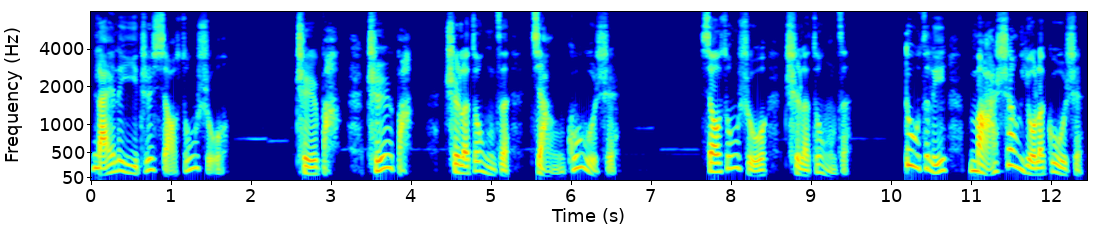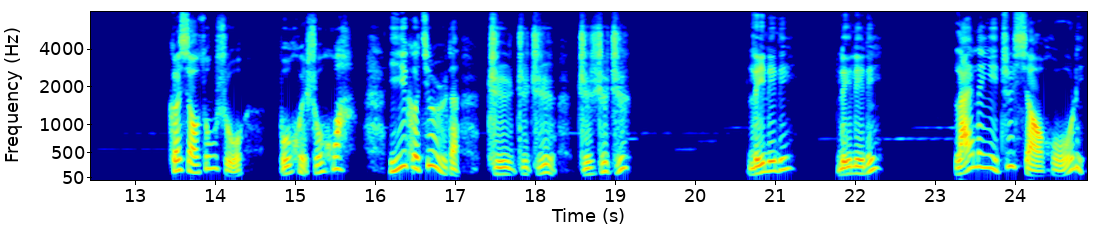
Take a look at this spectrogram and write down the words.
来了一只小松鼠，吃吧，吃吧，吃了粽子讲故事。小松鼠吃了粽子，肚子里马上有了故事。可小松鼠不会说话，一个劲儿的吱吱吱，吱吱吱，哩哩哩。哩哩哩，来了一只小狐狸。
